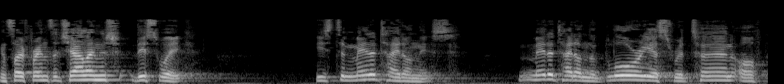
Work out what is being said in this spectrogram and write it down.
And so friends, the challenge this week is to meditate on this. Meditate on the glorious return of,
